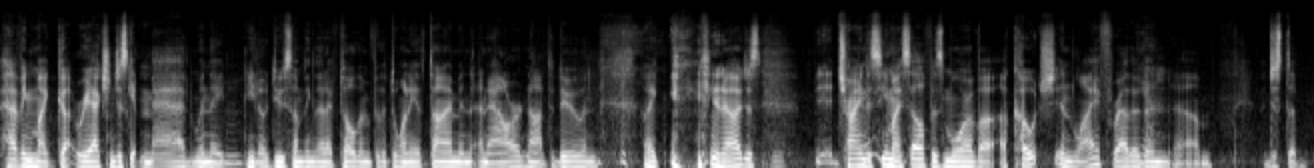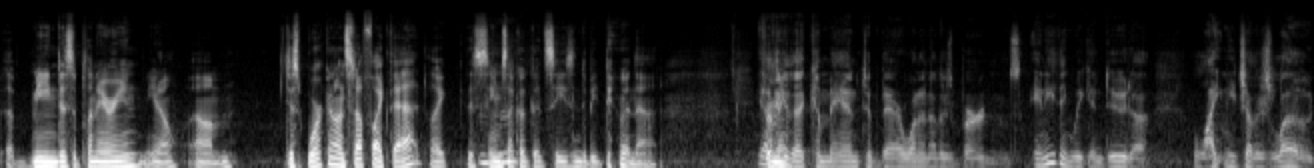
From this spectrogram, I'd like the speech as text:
having my gut reaction just get mad when they, mm-hmm. you know, do something that I've told them for the 20th time in an hour not to do. And like, you know, just eh, trying to see myself as more of a, a coach in life rather Yeah. than um, just a, a mean disciplinarian, you know, um, just working on stuff like that. Like this seems mm-hmm. like a good season to be doing that. Yeah, I think me. of the command to bear one another's burdens. Anything we can do to lighten each other's load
